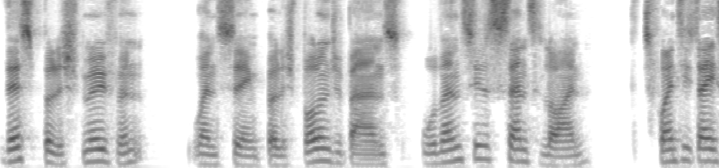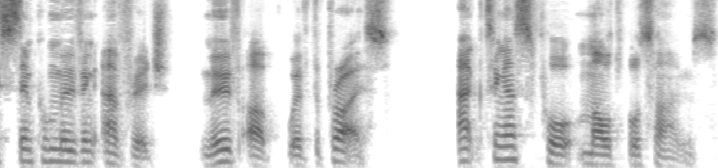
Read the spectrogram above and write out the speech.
This bullish movement, when seeing bullish Bollinger Bands, will then see the center line, the 20-day simple moving average, move up with the price, acting as support multiple times.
